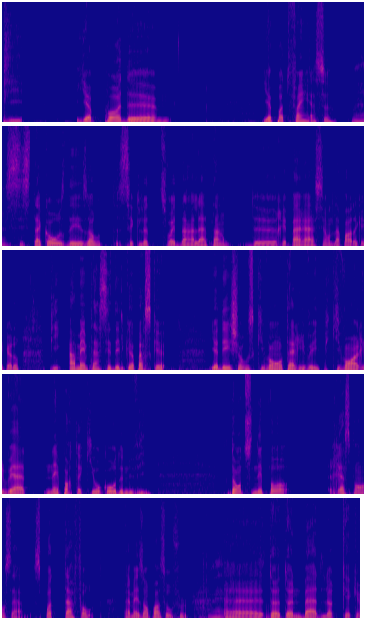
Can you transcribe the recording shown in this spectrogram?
Puis il n'y a pas de. Il n'y a pas de fin à ça. Ouais. Si c'est à cause des autres, c'est que là, tu vas être dans l'attente de réparation de la part de quelqu'un d'autre. Puis en même temps, c'est délicat parce que il y a des choses qui vont t'arriver, puis qui vont arriver à n'importe qui au cours d'une vie, dont tu n'es pas responsable. C'est pas de ta faute. Ta maison passe au feu. Ouais. Euh, t'as, t'as une bad luck, quelqu'un.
